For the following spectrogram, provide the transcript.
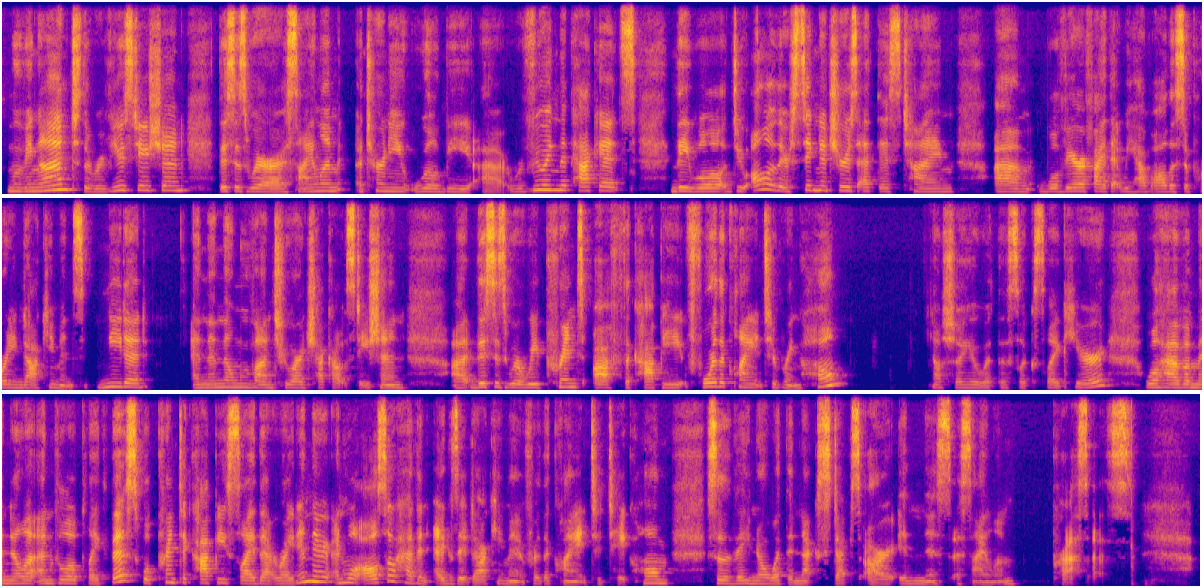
Moving on to the review station, this is where our asylum attorney will be uh, reviewing the packets. They will do all of their signatures at this time. Um, we'll verify that we have all the supporting documents needed and then they'll move on to our checkout station. Uh, this is where we print off the copy for the client to bring home. I'll show you what this looks like here. We'll have a manila envelope like this. We'll print a copy, slide that right in there, and we'll also have an exit document for the client to take home so they know what the next steps are in this asylum process.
